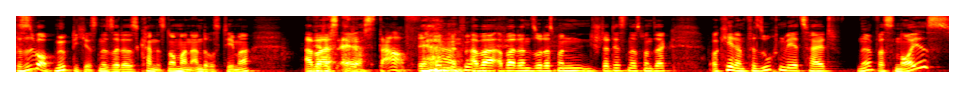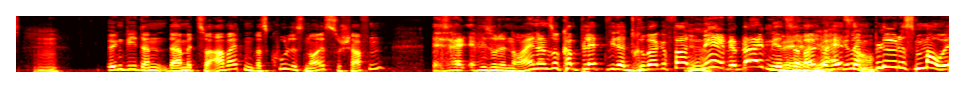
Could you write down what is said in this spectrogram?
dass es überhaupt möglich ist, ne, dass er das kann, ist nochmal ein anderes Thema. Aber ja, dass er äh, das darf. ja, aber, aber dann so, dass man stattdessen, dass man sagt, okay, dann versuchen wir jetzt halt ne, was Neues, irgendwie dann damit zu arbeiten, was Cooles Neues zu schaffen. Ist halt Episode 9 dann so komplett wieder drüber gefahren. Nee, wir bleiben jetzt dabei. Du Ja, hältst genau. dein blödes Maul.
